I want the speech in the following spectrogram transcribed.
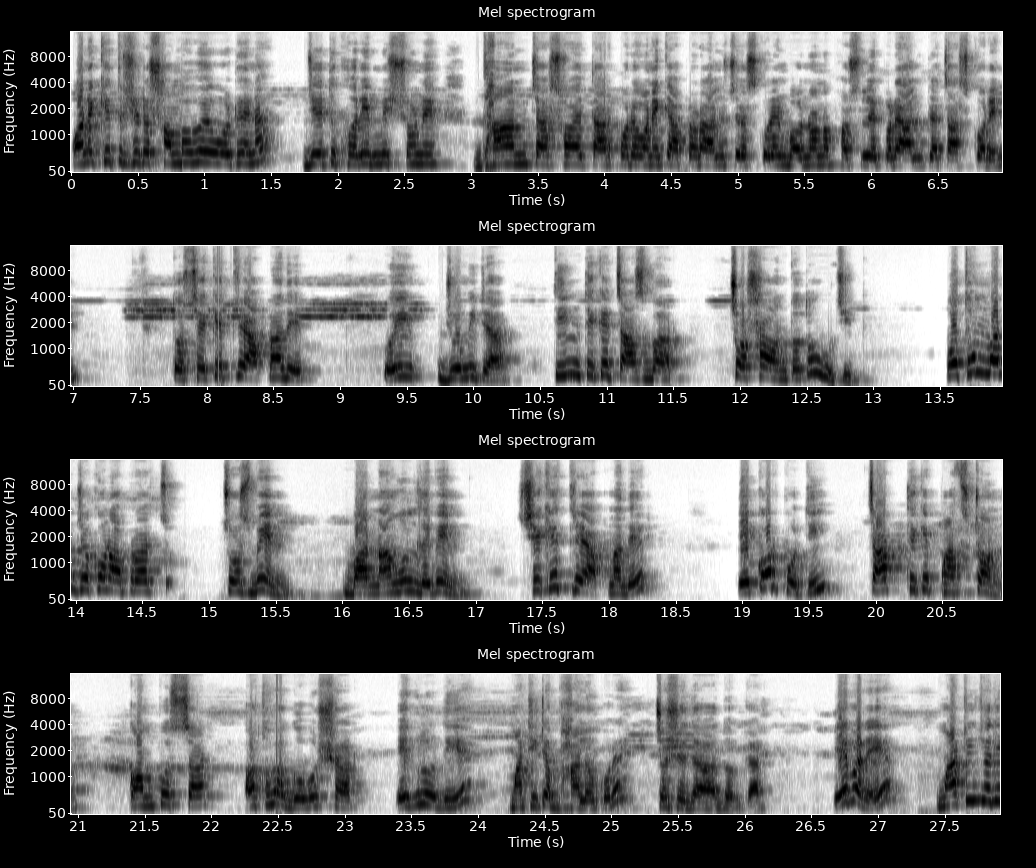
অনেক ক্ষেত্রে সেটা সম্ভব হয়ে ওঠে না। যেহেতু খরিফ মিশ্রণে ধান চাষ হয়, তারপরে অনেকে আপনারা আলু চাষ করেন বা অন্যান্য ফসলের পরে আলুটা চাষ করেন। তো সেক্ষেত্রে আপনাদের ওই জমিটা তিন থেকে চাষবার চষা অন্তত উচিত। প্রথমবার যখন আপনারা চষবেন বা নাঙল দেবেন সেক্ষেত্রে আপনাদের একর প্রতি চার থেকে পাঁচ টন কম্পোস্ট সার অথবা গোবর সার এগুলো দিয়ে মাটিটা ভালো করে চষে দেওয়া দরকার। এবারে মাটি যদি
